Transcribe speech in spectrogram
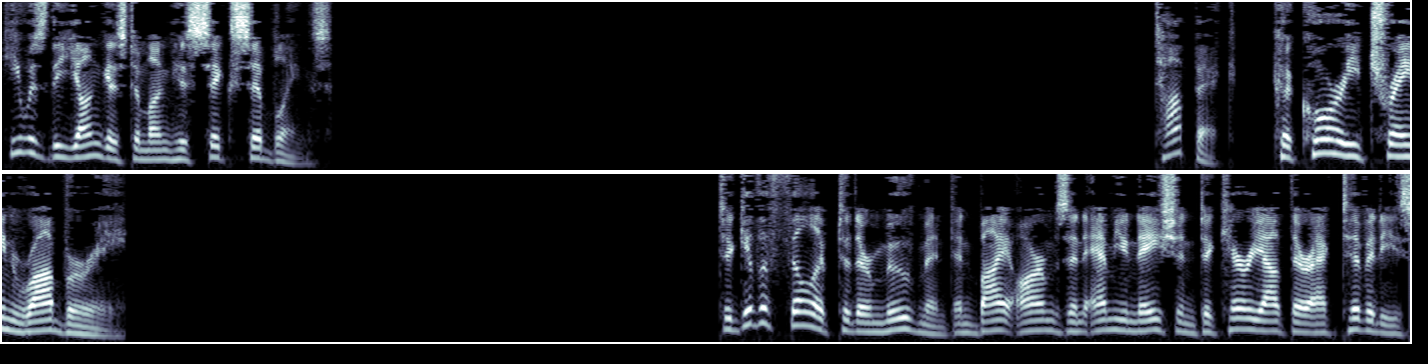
He was the youngest among his six siblings. Kakori train robbery To give a fillip to their movement and buy arms and ammunition to carry out their activities,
